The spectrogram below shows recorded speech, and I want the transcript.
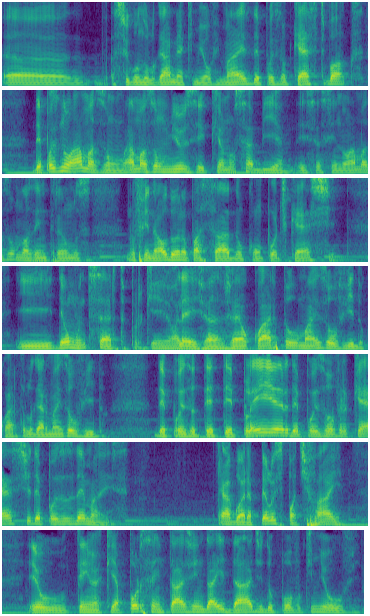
Uh, segundo lugar, né, que me ouve mais, depois no Castbox, depois no Amazon, Amazon Music, eu não sabia. Isso assim, no Amazon nós entramos no final do ano passado com o podcast e deu muito certo, porque olha aí, já, já é o quarto mais ouvido, quarto lugar mais ouvido. Depois o TT Player, depois o Overcast, depois os demais. Agora, pelo Spotify, eu tenho aqui a porcentagem da idade do povo que me ouve.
